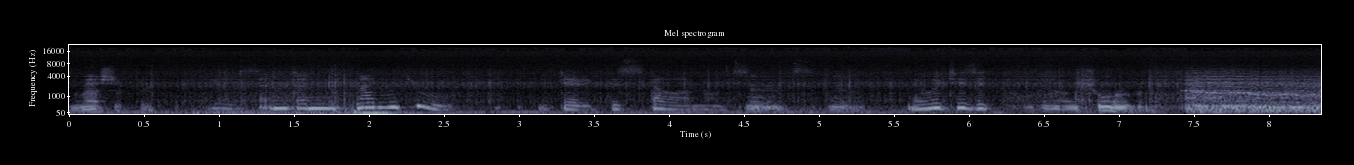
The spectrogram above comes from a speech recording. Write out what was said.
mercifully. Yes, and, and neither would you, Derek, this star nonsense. Yes, yes. No, it is it. I'm sure of it.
